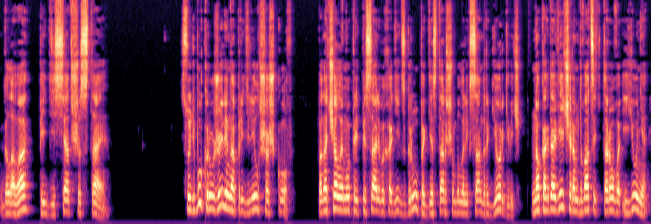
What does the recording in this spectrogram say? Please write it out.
Глава 56. Судьбу Кружилина определил Шашков. Поначалу ему предписали выходить с группы, где старшим был Александр Георгиевич, но когда вечером 22 июня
